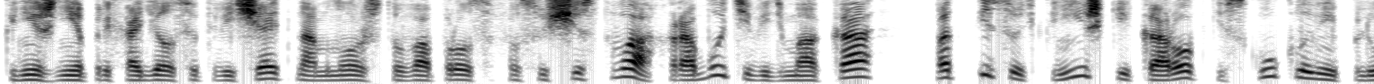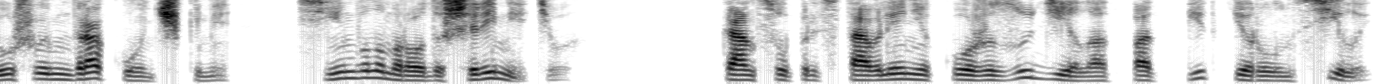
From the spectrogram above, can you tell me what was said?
Княжне приходилось отвечать на множество вопросов о существах, работе ведьмака, подписывать книжки и коробки с куклами и плюшевыми дракончиками, символом рода Шереметьевых. К концу представления кожа зудела от подпитки рун силой.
